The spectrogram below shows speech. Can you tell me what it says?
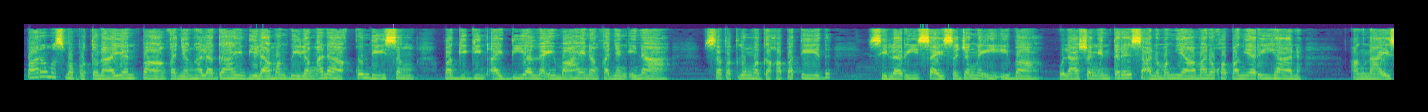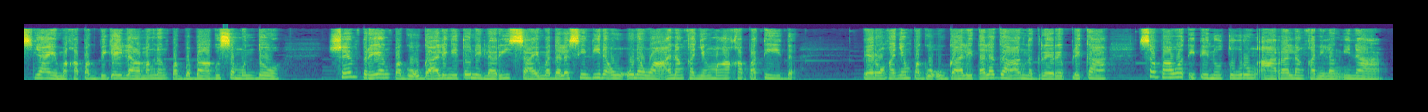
para mas mapatunayan pa ang kanyang halaga hindi lamang bilang anak kundi isang pagiging ideal na imahe ng kanyang ina sa tatlong magkakapatid, si Larissa ay sadyang naiiba. Wala siyang interes sa anumang yaman o kapangyarihan. Ang nais niya ay makapagbigay lamang ng pagbabago sa mundo. Siyempre, ang pag-uugaling ito ni Larissa ay madalas hindi nauunawaan ng kanyang mga kapatid. Pero ang kanyang pag-uugali talaga ang nagre-replika sa bawat itinuturong aral ng kanilang ina.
